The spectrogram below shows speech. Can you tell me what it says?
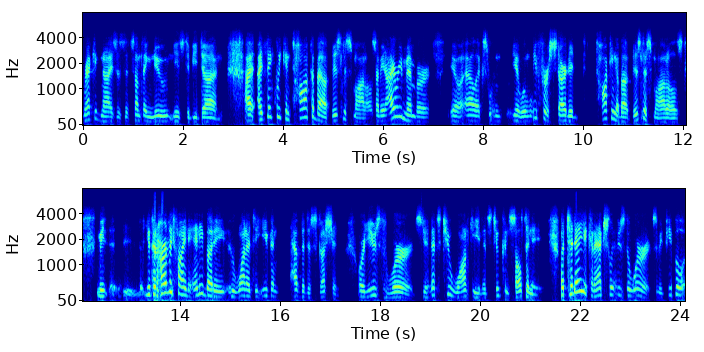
recognizes that something new needs to be done. I, I think we can talk about business models. I mean, I remember, you know, Alex, when you know when we first started talking about business models, I mean, you could hardly find anybody who wanted to even have the discussion or use the words. You know, that's too wonky and it's too consultanty. But today you can actually use the words. I mean, people,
